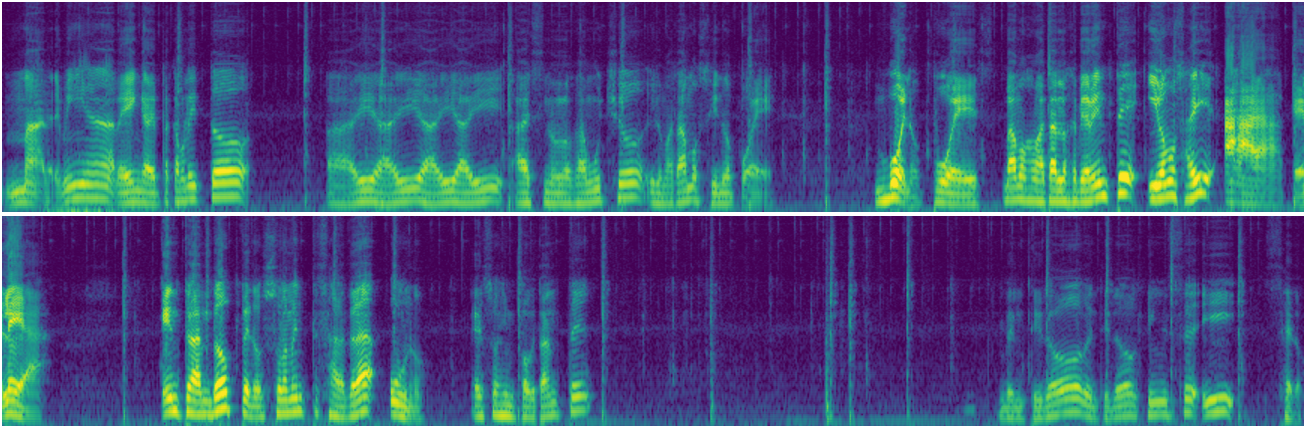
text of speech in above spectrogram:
Madre mía, venga, ven para acá bonito. Ahí, ahí, ahí, ahí. A ver si no nos da mucho y lo matamos. Si no, pues bueno, pues vamos a matarlo rápidamente y vamos a ir a pelea. Entran dos, pero solamente saldrá uno. Eso es importante. 22, 22, 15 y 0.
